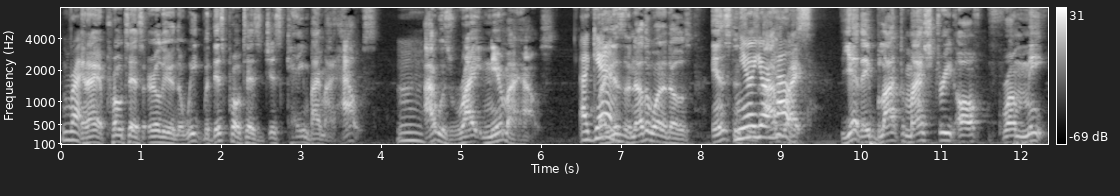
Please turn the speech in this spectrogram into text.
Right. And I had protests earlier in the week, but this protest just came by my house. Mm. I was right near my house. Like Again, this is another one of those instances. Near your I'm house. Right, yeah, they blocked my street off from me,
